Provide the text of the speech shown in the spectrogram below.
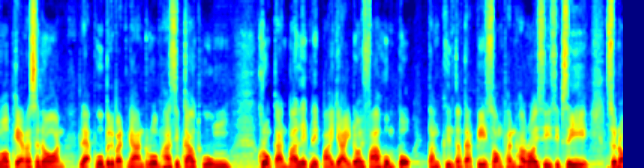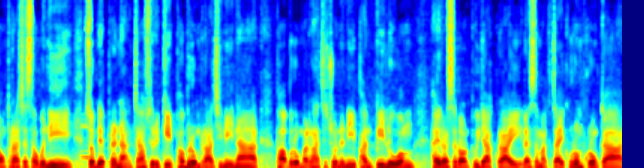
มอบแก่รัษฎร และผู้ปฏิบัติงานรวม 59 ถุง โครงการบ้านเล็กในป่าใหญ่ดอยฟ้าห่มปก ตั้งขึ้นตั้งแต่ปี 2544 สนองพระราชสวนี สมเด็จพระนางเจ้าสิริกิติ์พระบรมราชินีนาถพระบรมราชชนนีพันปีหลวง ให้รัษฎรผู้ยากไร้และสมัครใจเข้าร่วมโครงการ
